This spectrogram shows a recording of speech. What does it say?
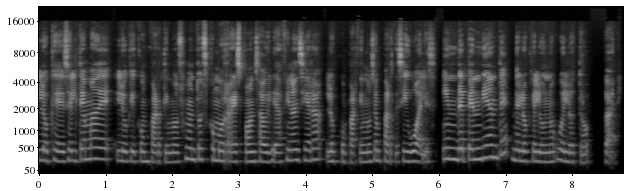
Lo que es el tema de lo que compartimos juntos como responsabilidad financiera, lo compartimos en partes iguales, independiente de lo que el uno o el otro gane.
